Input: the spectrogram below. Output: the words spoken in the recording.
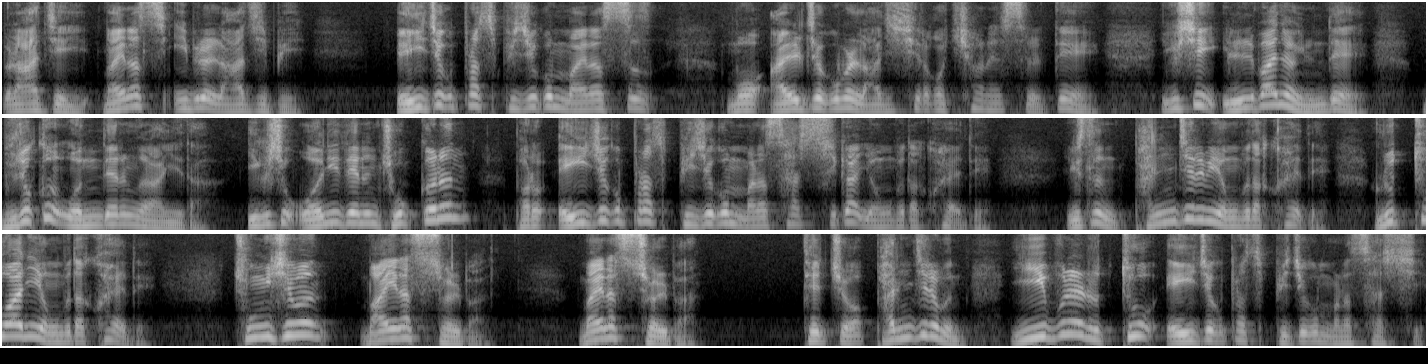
라지 a 마이너스 2b를 라지 b a제곱 플러스 b제곱 마이너스 뭐 r제곱을 라지 c라고 치환했을 때 이것이 일반형인데 무조건 원 되는 건 아니다. 이것이 원이 되는 조건은 바로 a제곱 플러스 b제곱 마이너스 4c가 0보다 커야 돼. 이것은 반지름이 0보다 커야 돼. 루트 1이 0보다 커야 돼. 중심은 마이너스 절반. 마이너스 절반. 됐죠? 반지름은 2분의 루트 a제곱 플러스 b제곱 마이너스 4c.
